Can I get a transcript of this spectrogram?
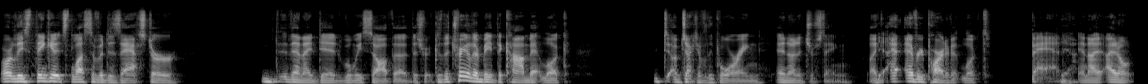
or at least think it's less of a disaster th- than i did when we saw the the because the trailer made the combat look objectively boring and uninteresting like Yeah. every part of it looked bad Yeah. and I, I don't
